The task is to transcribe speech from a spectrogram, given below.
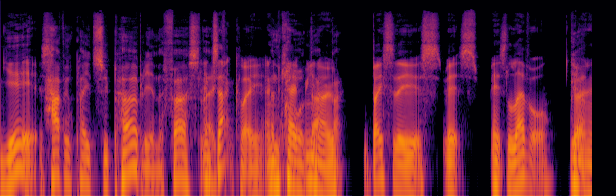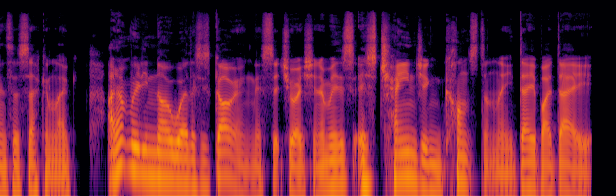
years. Having played superbly in the first leg, exactly, and, and kept, you know, back. basically it's it's it's level Yeah. going into the second leg. I don't really know where this is going. This situation. I mean, it's it's changing constantly, day by day.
